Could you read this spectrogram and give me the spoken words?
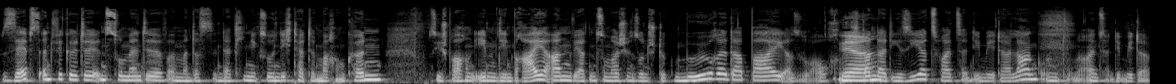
selbstentwickelte Instrumente, weil man das in der Klinik so nicht hätte machen können. Sie sprachen eben den Brei an. Wir hatten zum Beispiel so ein Stück Möhre dabei, also auch ja. standardisiert, zwei Zentimeter lang und ein Zentimeter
